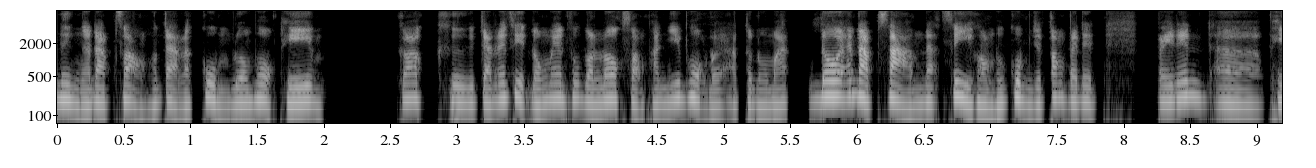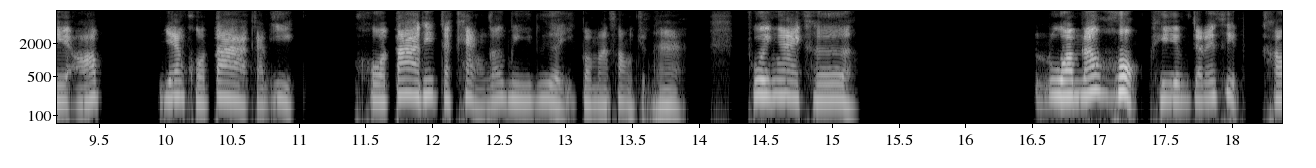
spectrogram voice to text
หนึ่งอันดับสองของแต่ละกลุ่มรวมหกทีม ก็คือจะได้สิทธิ์ลงเล่นฟุตบอลโลก 2026 โดยอัตโนมัติ โดยอันดับ3และ4ของทุกกลุ่มจะต้องไปเล่นไปเล่นเอ่อเพย์ออฟแย่งโคต้ากันอีก โคต้าที่จะแข่งก็มีเหลืออีกประมาณ 2.5พูดง่ายๆคือ รวมแล้ว 6 ทีมจะได้สิทธิ์เข้า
